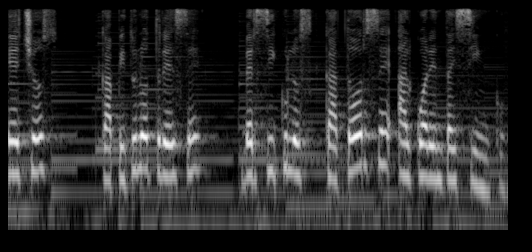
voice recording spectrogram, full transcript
Hechos, capítulo 13, versículos 14 al 45.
